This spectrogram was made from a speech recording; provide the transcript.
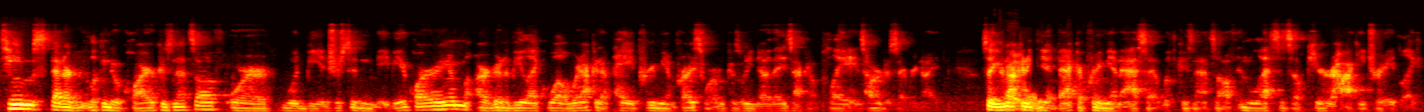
Teams that are looking to acquire Kuznetsov or would be interested in maybe acquiring him are going to be like, well, we're not going to pay premium price for him because we know that he's not going to play his hardest every night. So you're not going to get back a premium asset with Kuznetsov unless it's a pure hockey trade. Like,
